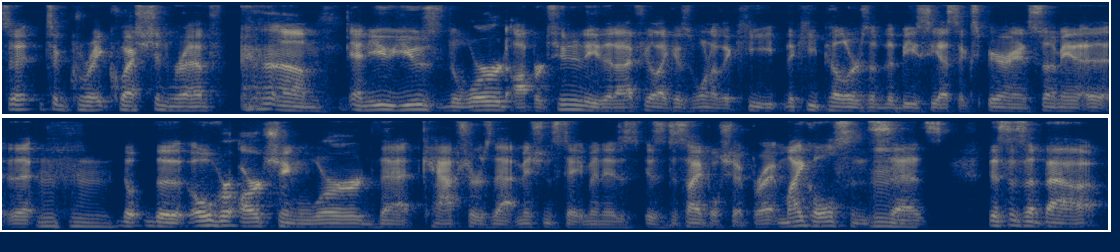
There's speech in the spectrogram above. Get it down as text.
it's a, it's a great question, Rev. Um, and you used the word opportunity that I feel like is one of the key the key pillars of the BCS experience. So I mean, uh, the, mm-hmm. the, the overarching word that captures that mission statement is is discipleship, right? Mike Olson mm. says this is about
